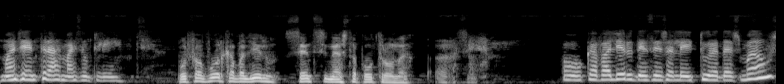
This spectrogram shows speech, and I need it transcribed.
mande entrar mais um cliente. Por favor, cavalheiro, sente-se nesta poltrona. Ah, sim. O cavalheiro deseja leitura das mãos,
